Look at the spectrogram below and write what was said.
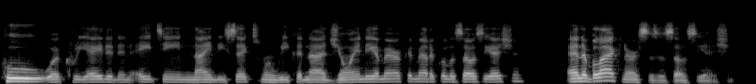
who were created in 1896 when we could not join the American Medical Association, and the Black Nurses Association.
